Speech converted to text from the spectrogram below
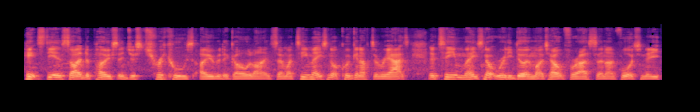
hits the inside of the post and just trickles over the goal line, so my teammate's not quick enough to react, the teammate's not really doing much help for us, and unfortunately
